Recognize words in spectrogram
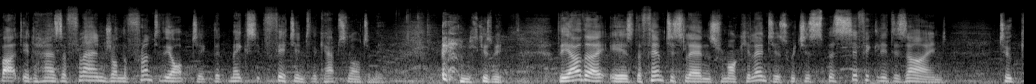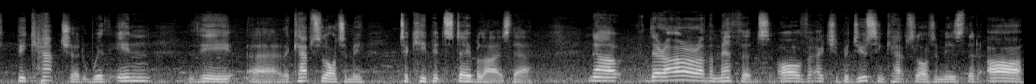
but it has a flange on the front of the optic that makes it fit into the capsulotomy. Excuse me. The other is the Femtis lens from Oculentis, which is specifically designed to be captured within the, uh, the capsulotomy to keep it stabilized there. Now, there are other methods of actually producing capsulotomies that are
